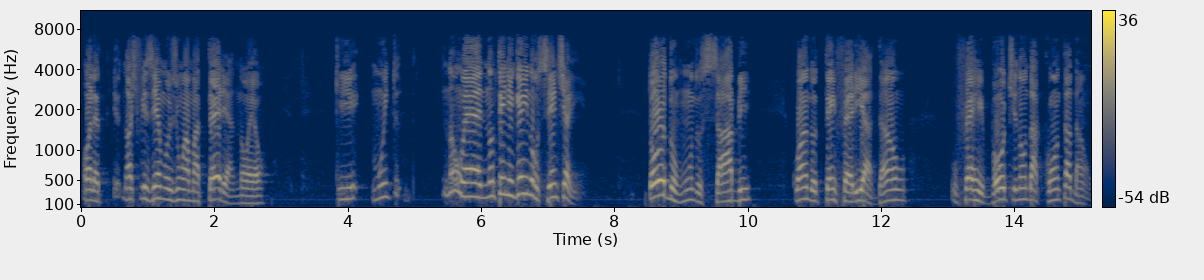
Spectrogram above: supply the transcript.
olha, nós fizemos uma matéria, Noel, que muito não é, não tem ninguém inocente aí. Todo mundo sabe quando tem feriadão, o ferryboat não dá conta não.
